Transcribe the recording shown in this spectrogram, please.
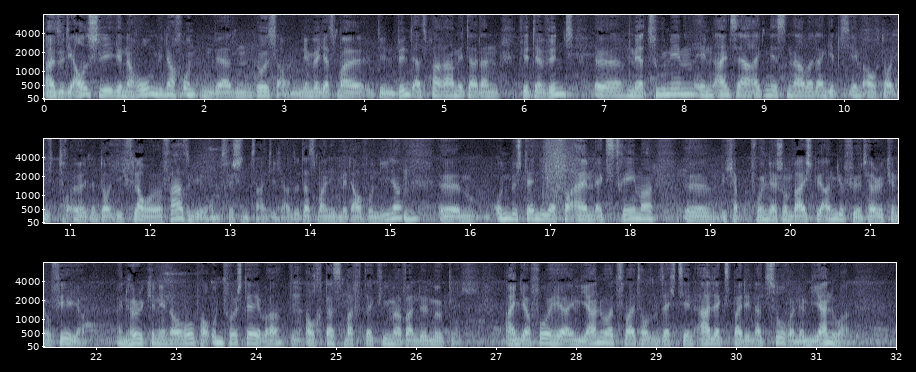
Also die Ausschläge nach oben wie nach unten werden größer. Und nehmen wir jetzt mal den Wind als Parameter, dann wird der Wind äh, mehr zunehmen in Einzelereignissen, aber dann gibt es eben auch deutlich, äh, deutlich flauere Phasen wiederum zwischenzeitlich. Also das meine ich mit auf und nieder. Mhm. Ähm, unbeständiger, vor allem extremer. Äh, ich habe vorhin ja schon ein Beispiel angeführt, Hurricane Ophelia. Ein Hurricane in Europa, unvorstellbar. Ja. Auch das macht der Klimawandel möglich ein Jahr vorher, im Januar 2016, Alex bei den Azoren, im Januar.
